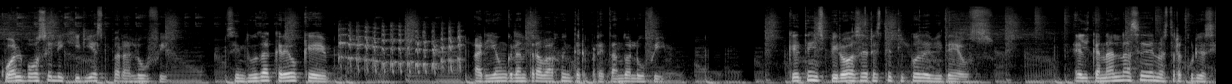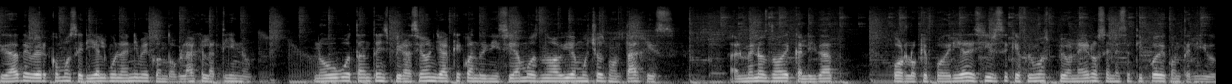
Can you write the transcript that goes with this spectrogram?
¿Cuál voz elegirías para Luffy? Sin duda creo que haría un gran trabajo interpretando a Luffy. ¿Qué te inspiró a hacer este tipo de videos? El canal nace de nuestra curiosidad de ver cómo sería algún anime con doblaje latino. No hubo tanta inspiración ya que cuando iniciamos no había muchos montajes, al menos no de calidad, por lo que podría decirse que fuimos pioneros en este tipo de contenido.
